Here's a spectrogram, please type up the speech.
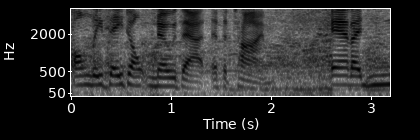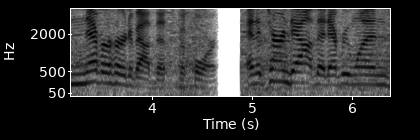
only they don't know that at the time. And I'd never heard about this before. And it turned out that everyone's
